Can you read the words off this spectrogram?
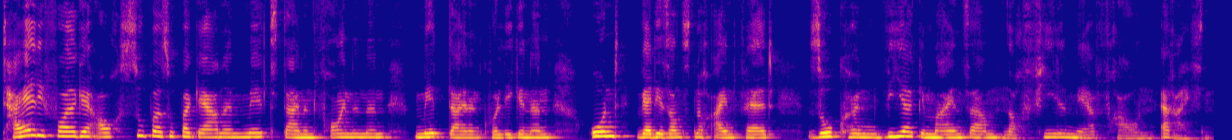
Teil die Folge auch super, super gerne mit deinen Freundinnen, mit deinen Kolleginnen und wer dir sonst noch einfällt. So können wir gemeinsam noch viel mehr Frauen erreichen.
